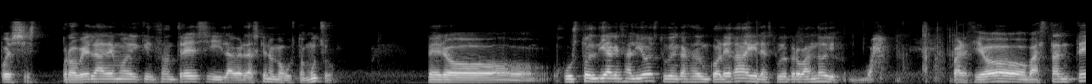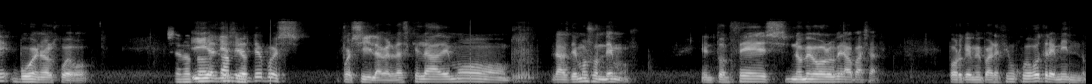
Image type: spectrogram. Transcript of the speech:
pues es- probé la demo del Killzone 3 y la verdad es que no me gustó mucho. Pero justo el día que salió estuve en casa de un colega y la estuve probando y ¡buah! pareció bastante bueno el juego. Se notó Y el día siguiente, pues, pues sí, la verdad es que la demo, las demos son demos. Entonces no me va a volver a pasar. Porque me parece un juego tremendo.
